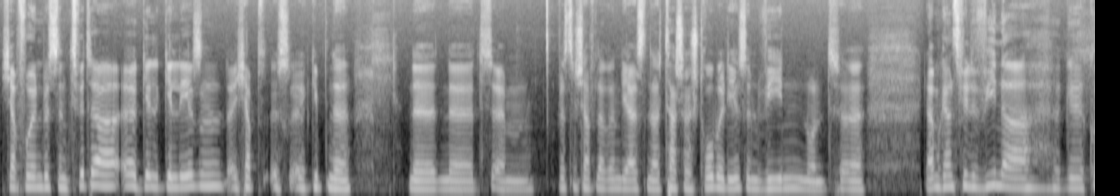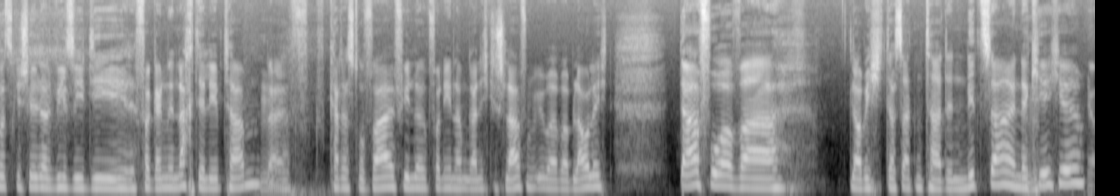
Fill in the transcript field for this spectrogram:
Ich habe vorhin ein bisschen Twitter äh, gel gelesen. Ich hab, es äh, gibt eine, eine, eine ähm, Wissenschaftlerin, die heißt Natascha Strobel, die ist in Wien und äh, da haben ganz viele Wiener ge kurz geschildert, wie sie die vergangene Nacht erlebt haben. F- katastrophal, viele von ihnen haben gar nicht geschlafen, überall war Blaulicht. Davor war, glaube ich, das Attentat in Nizza in der Kirche, Ja.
